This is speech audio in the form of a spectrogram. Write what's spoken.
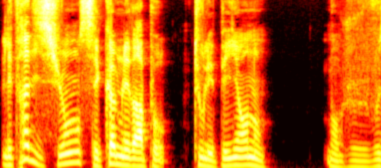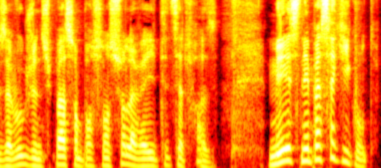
Les traditions, c'est comme les drapeaux. Tous les pays en ont. Bon, je vous avoue que je ne suis pas 100% sûr de la validité de cette phrase. Mais ce n'est pas ça qui compte,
